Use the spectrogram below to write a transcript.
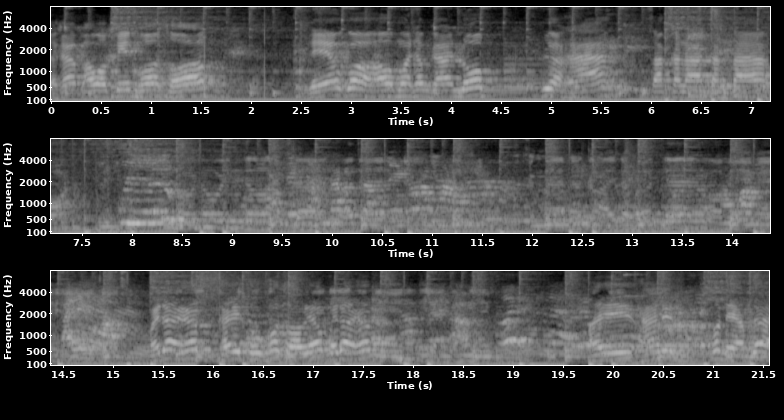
นะครับ เอามาเป็นพอสอบแล้วก็เอามาทำการลบเพื่อหาสักการะต่างๆ ไปได้ครับ ใครส่งข้อสอบแล้วไปได้ครับ ไปหาเล่นก็แอบได้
